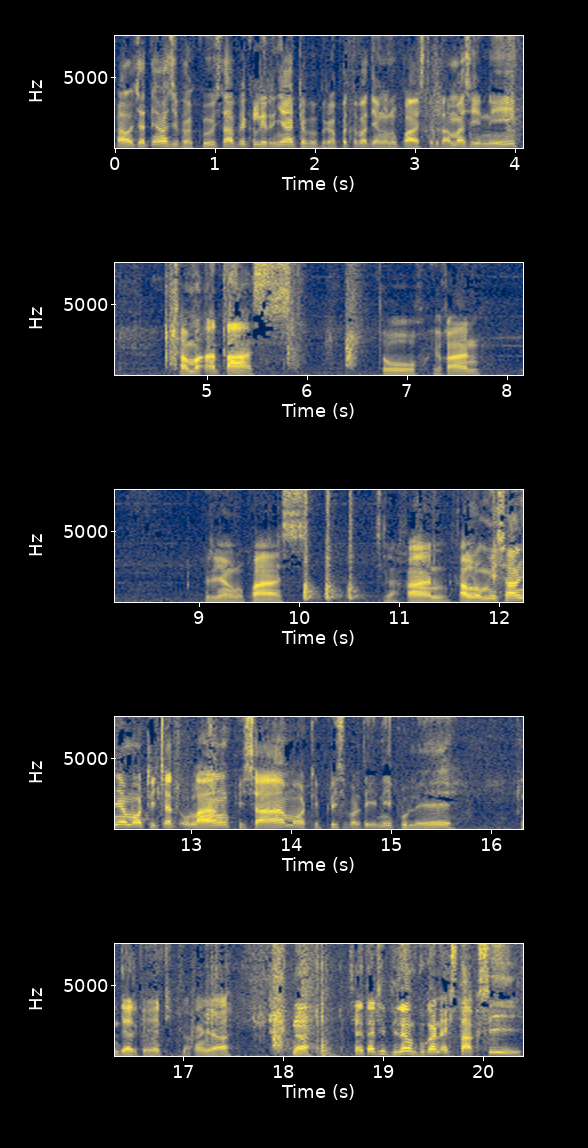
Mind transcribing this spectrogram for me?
Kalau catnya masih bagus tapi clearnya ada beberapa tempat yang lepas terutama sini sama atas tuh ya kan? Clear yang lepas silahkan. Kalau misalnya mau dicat ulang bisa mau dibeli seperti ini boleh. Nanti harganya di belakang ya. Nah saya tadi bilang bukan ekstraksi.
